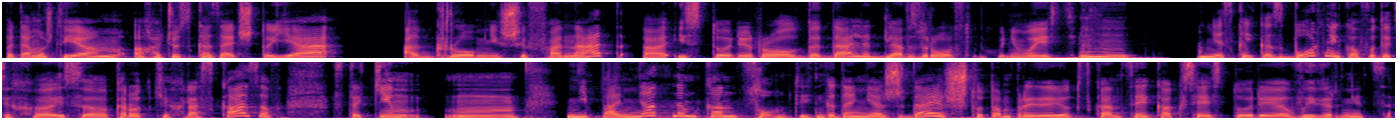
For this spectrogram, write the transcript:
Потому что я вам хочу сказать, что я огромнейший фанат а, истории Ролда Даля для взрослых. У него есть Мгм. Несколько сборников вот этих э, из э, коротких рассказов с таким м, непонятным концом. Ты никогда не ожидаешь, что там произойдет в конце и как вся история вывернется.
